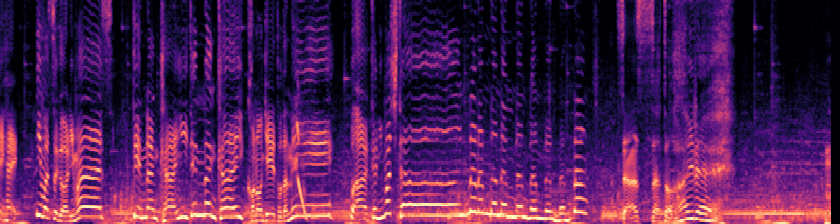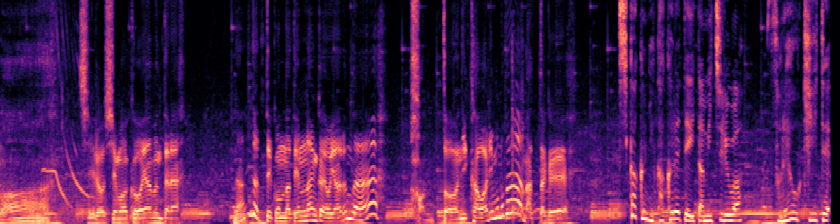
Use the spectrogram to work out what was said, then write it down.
はいはい。今すぐ降ります。展覧会展覧会。このゲートだね。わかりました。ララララララララさっさと入れ。もう白種目親分たらなんだってこんな展覧会をやるんだ？本当に変わり者だ。まったく。近くに隠れていたみちるはそれを聞いて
